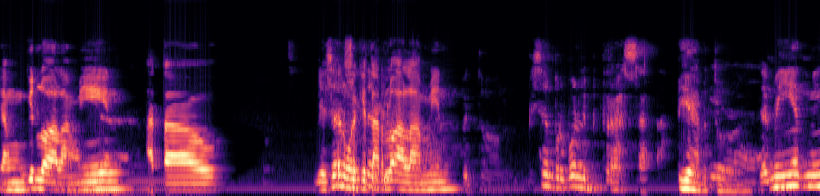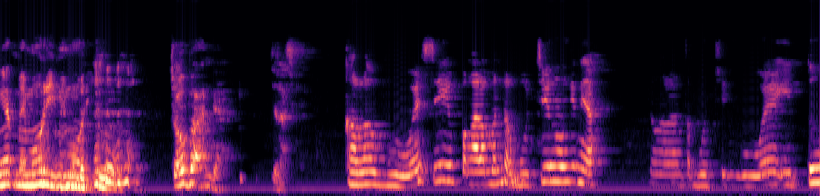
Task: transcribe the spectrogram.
yang mungkin lo alamin atau Biasanya sekitar lo alamin? Betul. Biasanya perempuan lebih perasa. Iya betul. Dan mengingat-mengingat memori, memori. Coba Anda jelaskan. Kalau gue sih pengalaman terbucin mungkin ya. Pengalaman terbucin gue itu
